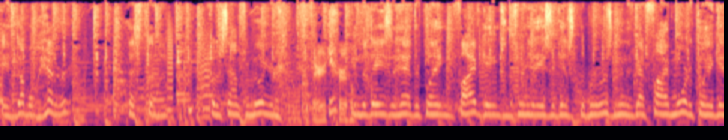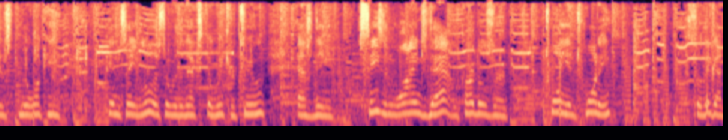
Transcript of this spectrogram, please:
a double header. That's uh, going to sound familiar. Very true. In the days ahead, they're playing five games in three days against the Brewers, and then they've got five more to play against Milwaukee in St. Louis over the next uh, week or two as the season winds down. Cardinals are 20 and 20, so they've got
